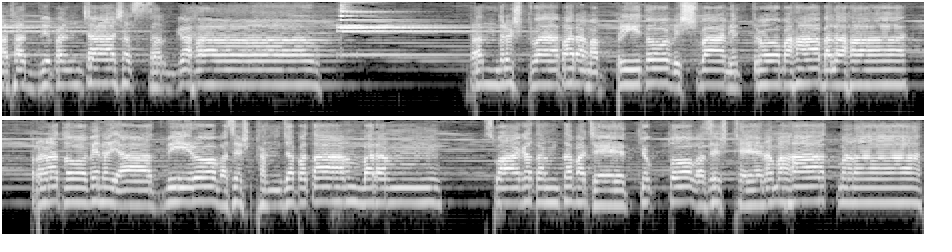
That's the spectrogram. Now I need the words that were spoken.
अथ द्विपञ्चाशः सर्गः। तम् दृष्ट्वा परमप्रीतो विश्वामित्रो महाबलः। प्रणतो विनयाद्वीरो वसिष्ठम् जपताम् वरम् स्वागतम् तव चेत्युक्तो वसिष्ठेन महात्मना।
